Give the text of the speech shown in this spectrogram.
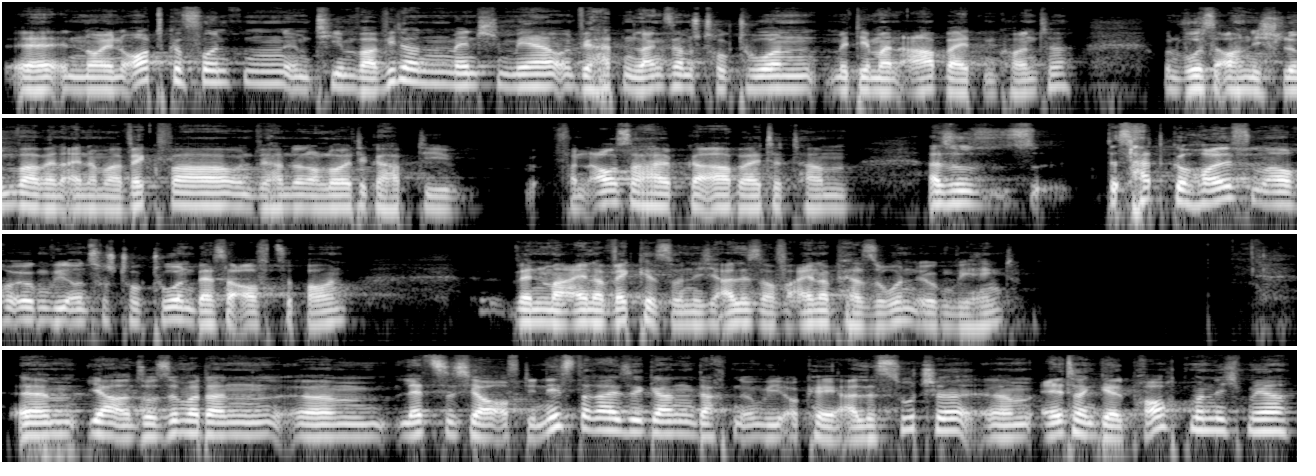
äh, einen neuen Ort gefunden. Im Team war wieder ein Menschen mehr und wir hatten langsam Strukturen, mit denen man arbeiten konnte und wo es auch nicht schlimm war, wenn einer mal weg war. Und wir haben dann auch Leute gehabt, die von außerhalb gearbeitet haben. Also das hat geholfen, auch irgendwie unsere Strukturen besser aufzubauen, wenn mal einer weg ist und nicht alles auf einer Person irgendwie hängt. Ähm, ja, und so sind wir dann ähm, letztes Jahr auf die nächste Reise gegangen, dachten irgendwie, okay, alles Suche, ähm, Elterngeld braucht man nicht mehr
